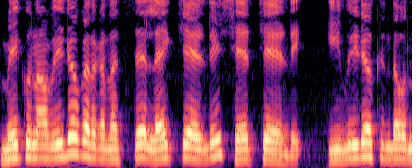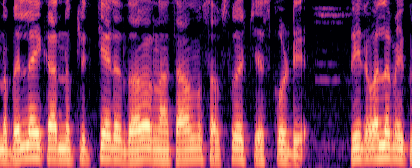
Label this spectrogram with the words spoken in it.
మీకు నా వీడియో కనుక నచ్చితే లైక్ చేయండి షేర్ చేయండి. ఈ వీడియో కింద ఉన్న బెల్ ఐకాన్ను క్లిక్ చేయడం ద్వారా నా ఛానల్ను సబ్స్క్రైబ్ చేసుకోండి. దీనివల్ల మీకు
